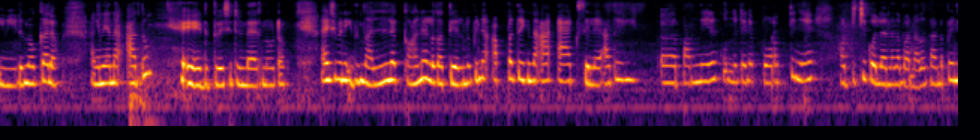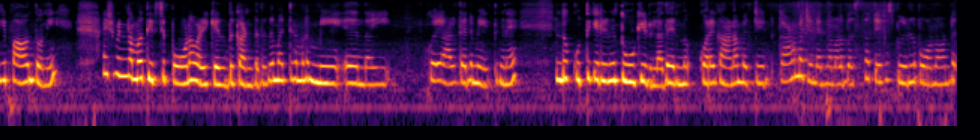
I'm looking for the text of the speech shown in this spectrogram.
ഈ വീട് നോക്കാമല്ലോ അങ്ങനെ ഞാൻ അതും എടുത്ത് വെച്ചിട്ടുണ്ടായിരുന്നു കേട്ടോ. അതിന് പിന്നെ ഇത് നല്ല കനമുള്ള കത്തിയായിരുന്നു. പിന്നെ അപ്പോഴത്തേക്കുന്ന ആ ആക്സിലെ അത് ഈ പന്നീനെ കൊന്നിട്ട് അതിനെ പുറത്തിങ്ങനെ അടിച്ച് കൊല്ലാനാണ് പറഞ്ഞത്. അത് കണ്ടപ്പോൾ എനിക്ക് പാവം തോന്നി. അതിന് പിന്നെ നമ്മൾ തിരിച്ച് പോണ വഴിക്കായിരുന്നു ഇത് കണ്ടത്. ഇത് മറ്റേ നമ്മുടെ മേ എന്താ ഈ കുറേ ആൾക്കാരുടെ മേത്ത് ഇങ്ങനെ എന്തോ കുത്തി കയറി തൂക്കിയിട്ടില്ല. അതായിരുന്നു കുറേ കാണാൻ പറ്റി കാണാൻ പറ്റിയിട്ടുണ്ടായിരുന്നു നമ്മൾ ബസ് അത്യാവശ്യം സ്പീഡിൽ പോകുന്നതുകൊണ്ട്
